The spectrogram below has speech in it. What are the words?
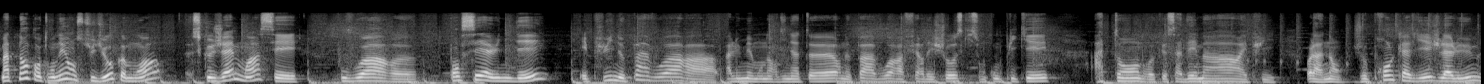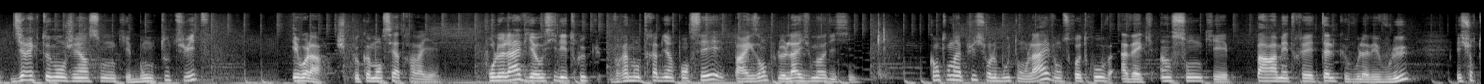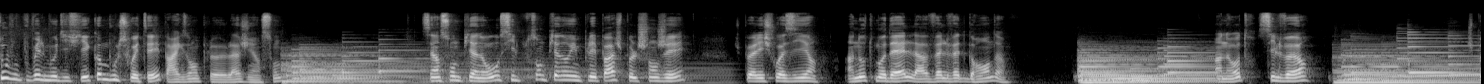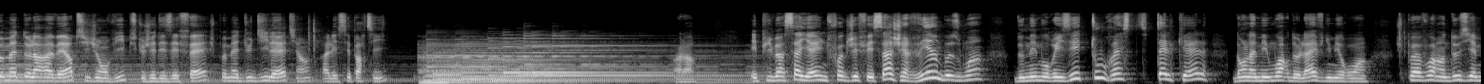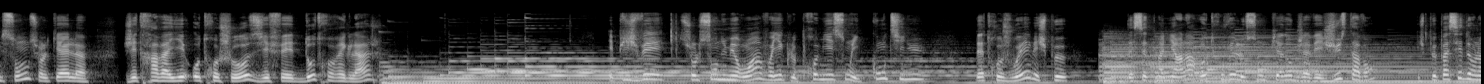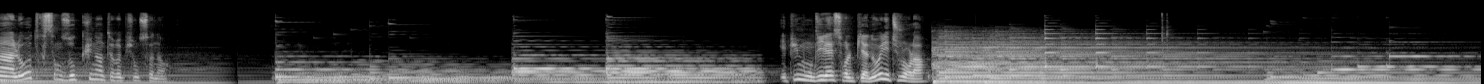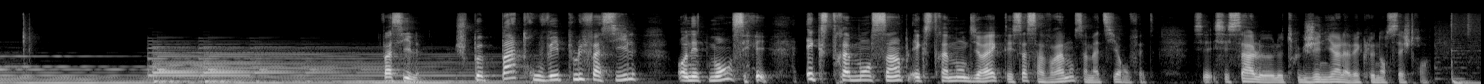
Maintenant, quand on est en studio comme moi, ce que j'aime, moi, c'est pouvoir euh, penser à une idée et puis ne pas avoir à allumer mon ordinateur, ne pas avoir à faire des choses qui sont compliquées, attendre que ça démarre, et puis voilà, non, je prends le clavier, je l'allume, directement j'ai un son qui est bon tout de suite, et voilà, je peux commencer à travailler. Pour le live, il y a aussi des trucs vraiment très bien pensés, par exemple le live mode ici. Quand on appuie sur le bouton live, on se retrouve avec un son qui est paramétré tel que vous l'avez voulu, et surtout vous pouvez le modifier comme vous le souhaitez, par exemple là j'ai un son, c'est un son de piano. Si le son de piano ne me plaît pas, je peux le changer. Je peux aller choisir un autre modèle, la Velvet Grande. Un autre, Silver. Je peux mettre de la reverb si j'ai envie, puisque j'ai des effets. Je peux mettre du delay, tiens. Allez, c'est parti. Voilà. Et puis bah, ça y est, une fois que j'ai fait ça, j'ai rien besoin de mémoriser. Tout reste tel quel dans la mémoire de live numéro 1. Je peux avoir un deuxième son sur lequel j'ai travaillé autre chose, j'ai fait d'autres réglages. Et puis je vais sur le son numéro 1, vous voyez que le premier son il continue d'être joué, mais je peux de cette manière-là retrouver le son de piano que j'avais juste avant, et je peux passer de l'un à l'autre sans aucune interruption sonore. Et puis mon delay sur le piano, il est toujours là. Facile. Je peux pas trouver plus facile. Honnêtement, c'est extrêmement simple, extrêmement direct. Et ça, ça vraiment, ça m'attire en fait. C'est ça le, truc génial avec le Nord Stage 3.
